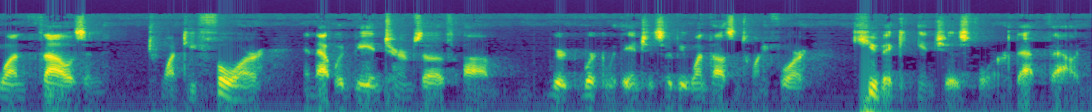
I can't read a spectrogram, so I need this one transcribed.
1024 and that would be in terms of um, we're working with the inches, so it would be 1024 cubic inches for that value.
